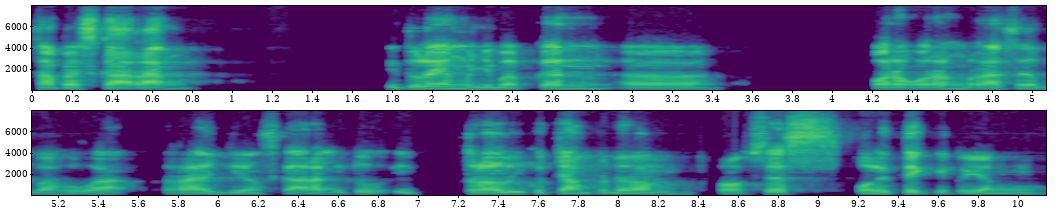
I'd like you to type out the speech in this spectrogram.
sampai sekarang itulah yang menyebabkan e, orang-orang merasa bahwa raja yang sekarang itu terlalu ikut campur dalam proses politik gitu yang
